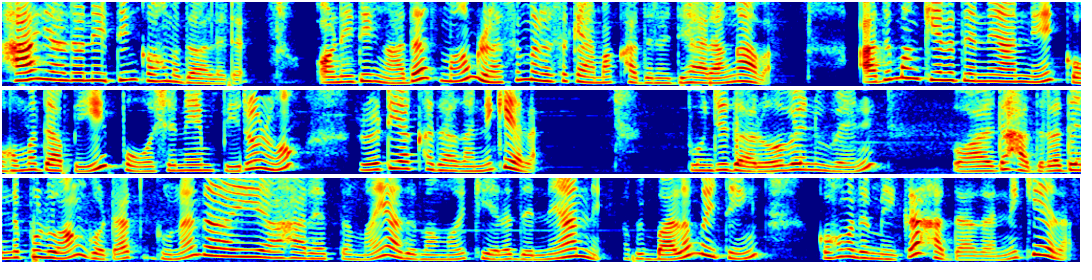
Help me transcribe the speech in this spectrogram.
Hi යාළුවනේ ඉතින් කොහොමද ඔයාලට? ඔන්න ඉතින් අදත් මම රසම රස කෑමක් හදන විදිහ අරන් ආවා. අද මං කියලා දෙන්න යන්නේ කොහොමද අපි පෝෂණයෙන් පිරුණු රොටියක් හදාගන්නේ කියලා. පුංචි දරුවෝ වෙනුවෙන් ඔයාලට හදලා දෙන්න පුළුවන් ගොඩක් ගුණදායී ආහාරයක් තමයි අද මම ඔය කියලා දෙන්න යන්නේ. අපි බලමු ඉතින් කොහොමද මේක හදාගන්නේ කියලා.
